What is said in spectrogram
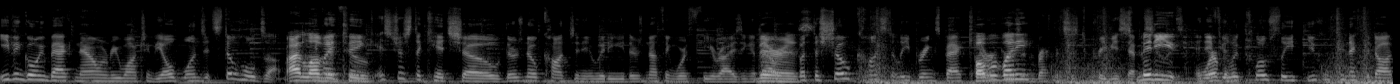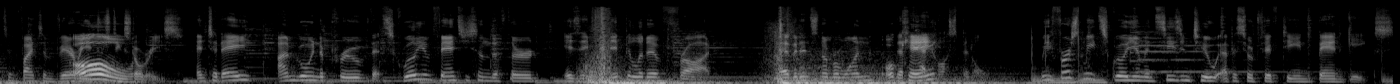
Even going back now and rewatching the old ones, it still holds up. I love you it too. Think it's just a kid's show. There's no continuity. There's nothing worth theorizing about. There is. But the show constantly brings back Bubble characters Buddy? and references to previous Smitty, episodes. And if you look closely, you can connect the dots and find some very Oh. interesting stories. And today, I'm going to prove that Squilliam Fancyson III is a manipulative fraud. Evidence number one: Okay. the pet hospital. We first meet Squilliam in season two, episode 15, Band Geeks.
